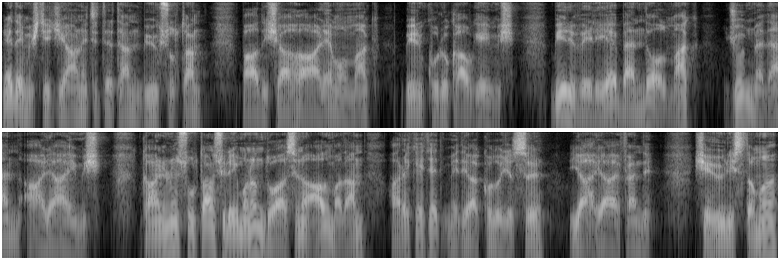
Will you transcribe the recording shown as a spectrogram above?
Ne demişti cihanı titreten Büyük Sultan? Padişahı alem olmak bir kuru kavgaymış. Bir veliye bende olmak cümleden alaymış. Kanuni Sultan Süleyman'ın duasını almadan hareket etmedi akıl hocası Yahya Efendi. Şeyhülislam'ı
